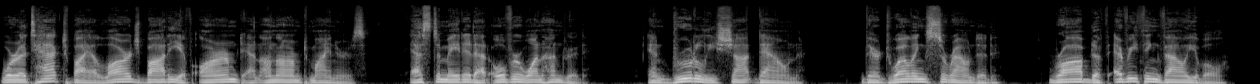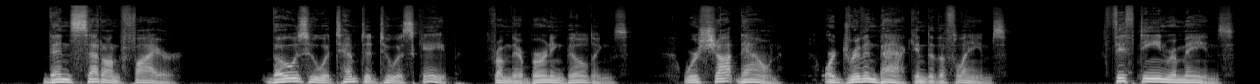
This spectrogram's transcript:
were attacked by a large body of armed and unarmed miners, estimated at over 100, and brutally shot down, their dwellings surrounded, robbed of everything valuable, then set on fire. Those who attempted to escape from their burning buildings were shot down or driven back into the flames. Fifteen remains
